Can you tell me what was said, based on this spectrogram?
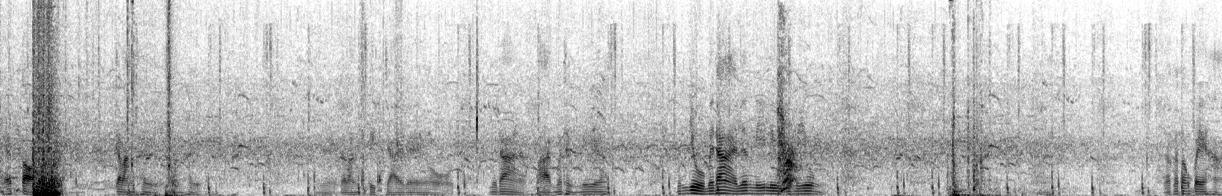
แคสต่อกำลังเหยกำลังเหยเนี่ยกำลังติดใจเลยโอ้ไม่ได้ผ่านมาถึงนี่แล้วมันอยู่ไม่ได้เรื่องนี้ริวจะไม่ยุ่ง แล้วก็ต้องไปหา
